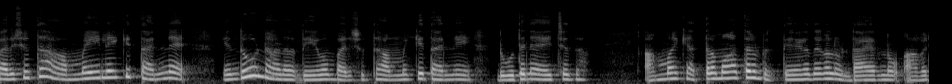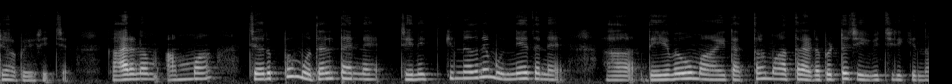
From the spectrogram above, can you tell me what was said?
പരിശുദ്ധ അമ്മയിലേക്ക് തന്നെ എന്തുകൊണ്ടാണ് ദൈവം പരിശുദ്ധ അമ്മയ്ക്ക് തന്നെ ദൂതനെ അയച്ചത്? അമ്മയ്ക്ക് അത്രമാത്രം പ്രത്യേകതകൾ ഉണ്ടായിരുന്നു അവരെ അപേക്ഷിച്ച്. കാരണം അമ്മ ചെറുപ്പം മുതൽ തന്നെ ജനിക്കുന്നതിന് മുന്നേ തന്നെ ദൈവവുമായിട്ട് അത്രമാത്രം ഇടപെട്ട് ജീവിച്ചിരിക്കുന്ന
